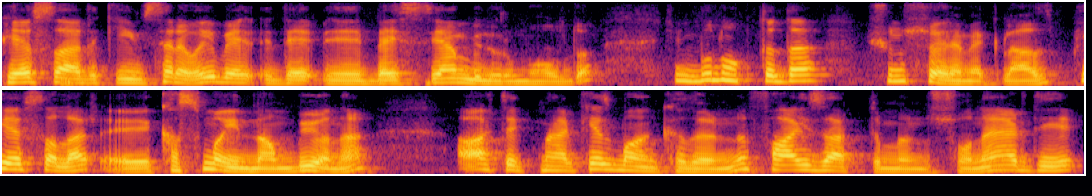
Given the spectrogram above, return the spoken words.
piyasalardaki iyimser havayı e, besleyen bir durum oldu. Şimdi bu noktada şunu söylemek lazım. Piyasalar e, Kasım ayından bu yana artık merkez bankalarının faiz arttırmalarının sona erdiği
